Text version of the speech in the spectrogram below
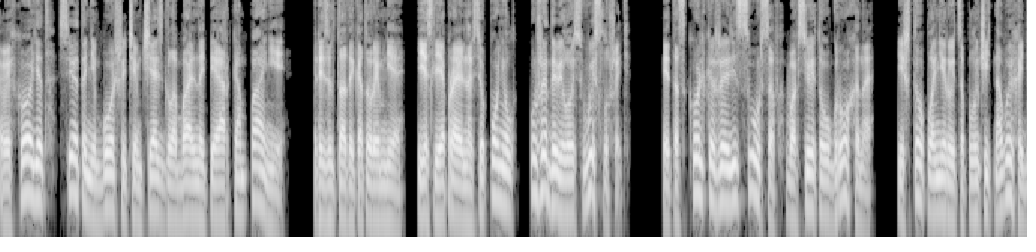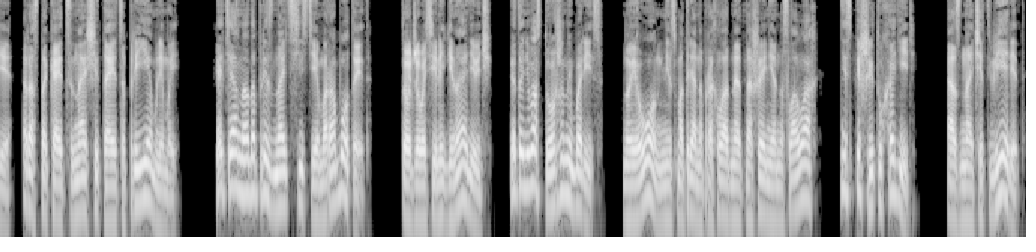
Выходит, все это не больше, чем часть глобальной пиар-компании, результаты которой мне, если я правильно все понял, уже довелось выслушать. Это сколько же ресурсов во все это угрохано, и что планируется получить на выходе, раз такая цена считается приемлемой. Хотя, надо признать, система работает. Тот же Василий Геннадьевич — это не восторженный Борис, но и он, несмотря на прохладные отношения на словах, не спешит уходить. А значит, верит.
